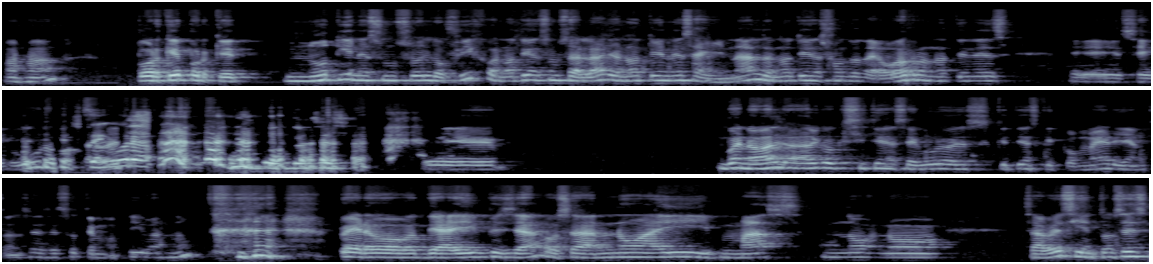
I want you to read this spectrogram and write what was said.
Ajá. ¿Por qué? Porque no tienes un sueldo fijo, no tienes un salario, no tienes aguinaldo, no tienes fondo de ahorro, no tienes eh, seguro. Seguro. Entonces, eh, bueno, algo, que sí tienes seguro es que tienes que comer y entonces eso te motiva, ¿no? Pero de ahí pues ya, o sea, no hay más, no, no, ¿sabes? Y entonces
